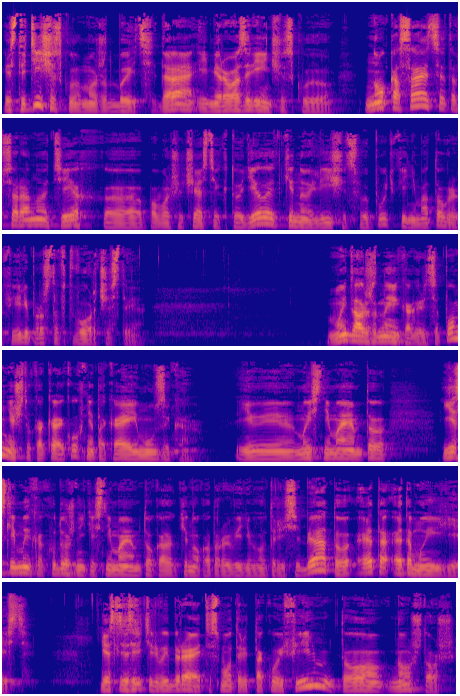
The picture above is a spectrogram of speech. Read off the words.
эстетическую, может быть, да, и мировоззренческую, но касается это все равно тех, э, по большей части, кто делает кино или ищет свой путь в кинематографе или просто в творчестве. Мы должны, как говорится, помнить, что какая кухня, такая и музыка. И мы снимаем то... Если мы, как художники, снимаем то кино, которое видим внутри себя, то это, это мы и есть. Если зритель выбирает и смотрит такой фильм, то, ну что ж,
